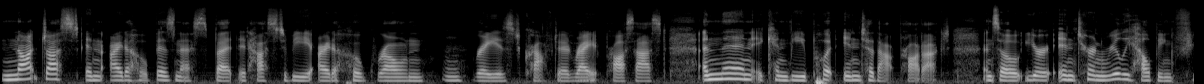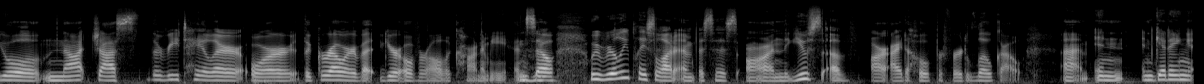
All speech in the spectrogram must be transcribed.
not just an Idaho business, but it has to be Idaho grown, mm. raised, crafted, mm. right, processed, and then it can be put into that product. And so you're in turn really helping fuel not just the retailer or the grower, but your overall economy. And so mm-hmm. we really place a lot of emphasis on the use of our Idaho preferred logo um, in in getting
